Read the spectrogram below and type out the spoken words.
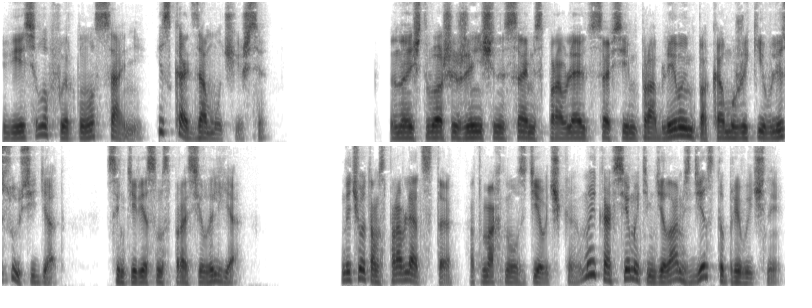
Весело фыркнула Санни. Искать замучаешься. Значит, ваши женщины сами справляются со всеми проблемами, пока мужики в лесу сидят? С интересом спросил Илья. Да чего там справляться-то? Отмахнулась девочка. Мы ко всем этим делам с детства привычные.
